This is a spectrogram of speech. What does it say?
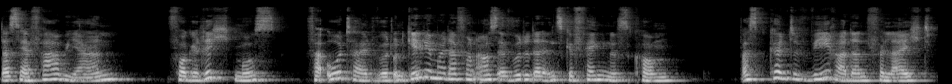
dass Herr Fabian vor Gericht muss, verurteilt wird und gehen wir mal davon aus, er würde dann ins Gefängnis kommen. Was könnte Vera dann vielleicht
